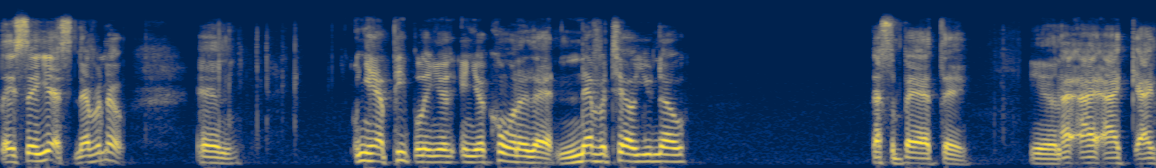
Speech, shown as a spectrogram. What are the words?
They say yes, never no. And when you have people in your in your corner that never tell you no, that's a bad thing. You know, I I, I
